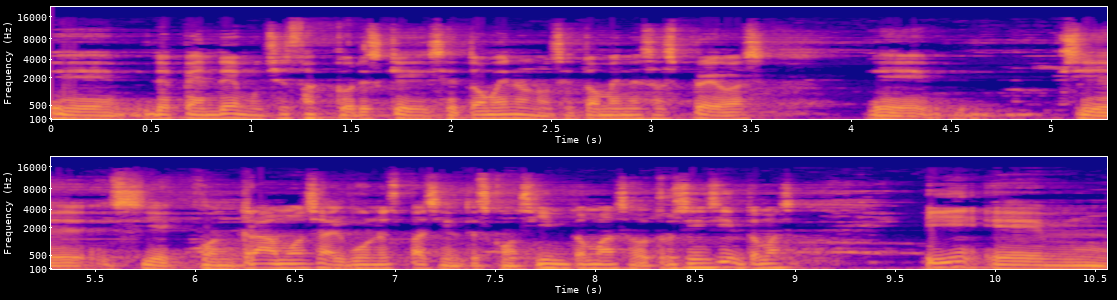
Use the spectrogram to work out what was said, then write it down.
eh, depende de muchos factores que se tomen o no se tomen esas pruebas. Eh, si, encontramos algunos pacientes con síntomas, otros sin síntomas, y em,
